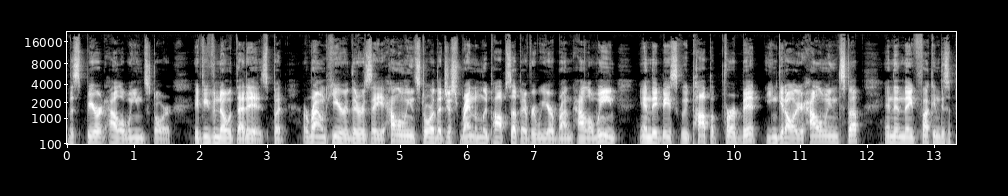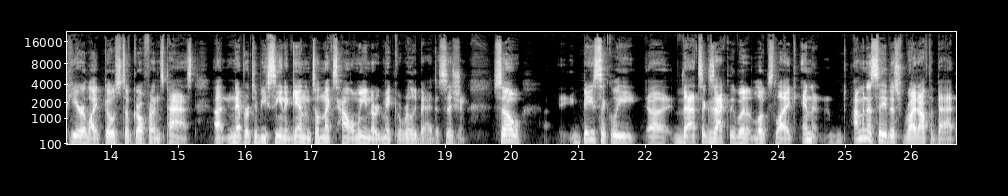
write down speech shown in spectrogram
the Spirit Halloween store, if you even know what that is. But around here, there's a Halloween store that just randomly pops up every year around Halloween, and they basically pop up for a bit. You can get all your Halloween stuff, and then they fucking disappear like ghosts of girlfriends past, uh, never to be seen again until next Halloween or you make a really bad decision. So, basically, uh, that's exactly what it looks like. And I'm to say this right off the bat.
